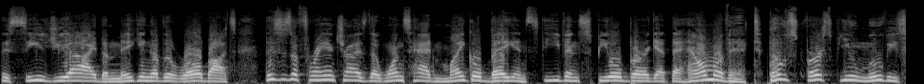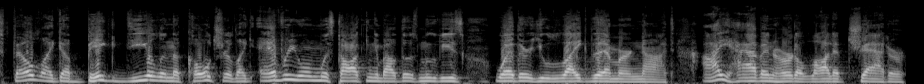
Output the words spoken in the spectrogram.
The CGI, the making of the robots. This is a franchise that once had Michael Bay and Steven Spielberg at the helm of it. Those first few movies felt like a big deal in the culture. Like everyone was talking about those movies, whether you like them or not. I haven't heard a lot of chatter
